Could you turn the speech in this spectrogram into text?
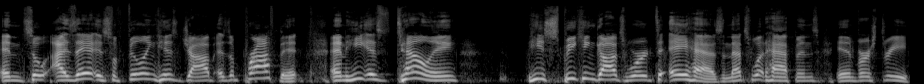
And so Isaiah is fulfilling his job as a prophet and he is telling he's speaking God's word to Ahaz, and that's what happens in verse 3.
